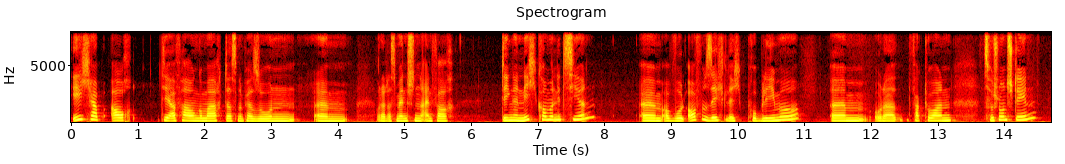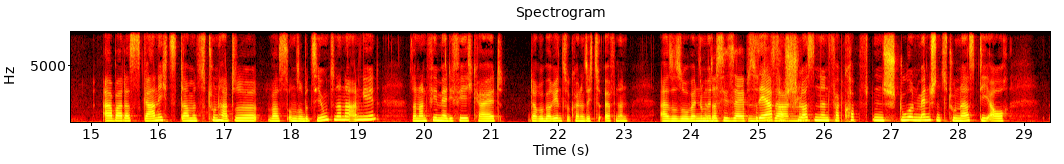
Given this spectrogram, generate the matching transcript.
ich habe auch die Erfahrung gemacht, dass eine Person ähm, oder dass Menschen einfach Dinge nicht kommunizieren, ähm, obwohl offensichtlich Probleme ähm, oder Faktoren zwischen uns stehen, aber das gar nichts damit zu tun hatte, was unsere Beziehung zueinander angeht, sondern vielmehr die Fähigkeit, darüber reden zu können und sich zu öffnen. Also so, wenn du Also, mit sehr ne? verschlossenen, verkopften, sturen Menschen zu tun hast, die auch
